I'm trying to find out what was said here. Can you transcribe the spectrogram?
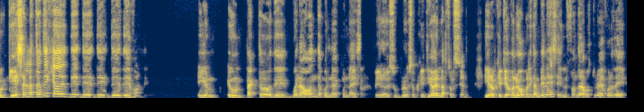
porque esa es la estrategia de, de, de, de, de desborde. Es un, es un, pacto de buena onda con la, con la ESA, pero su, su, objetivo es la absorción. Y el objetivo con Neopoli también es ese, en el fondo la postura de desborde.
